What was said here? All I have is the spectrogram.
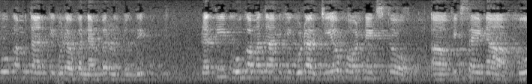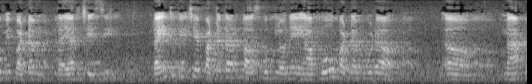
భూకంపతానికి కూడా ఒక నెంబర్ ఉంటుంది. ప్రతి భూకంపతానికి కూడా జియో కోఆర్డినేట్స్తో ఫిక్స్ అయిన భూమి పట్టం తయారు చేసి రైతుకి ఇచ్చే పట్టదారు పాస్బుక్లోనే ఆ భూ పట్టం కూడా మ్యాప్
